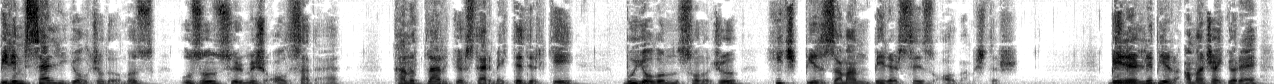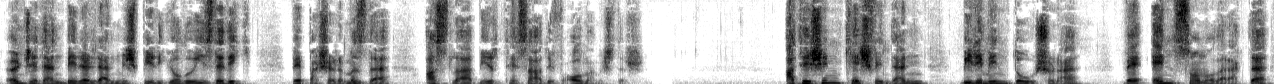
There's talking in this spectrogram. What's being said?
Bilimsel yolculuğumuz uzun sürmüş olsa da, kanıtlar göstermektedir ki, bu yolun sonucu hiçbir zaman belirsiz olmamıştır. Belirli bir amaca göre önceden belirlenmiş bir yolu izledik ve başarımız da asla bir tesadüf olmamıştır. Ateşin keşfinden bilimin doğuşuna ve en son olarak da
